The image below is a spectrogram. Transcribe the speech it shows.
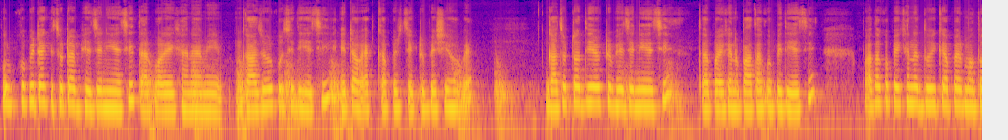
ফুলকপিটা কিছুটা ভেজে নিয়েছি, তারপরে এখানে আমি গাজর কুচি দিয়েছি। এটাও এক কাপের চেয়ে একটু বেশি হবে। গাজরটা দিয়ে একটু ভেজে নিয়েছি, তারপর এখানে পাতাকপি দিয়েছি। পাতাকপি এখানে দুই কাপের মতো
